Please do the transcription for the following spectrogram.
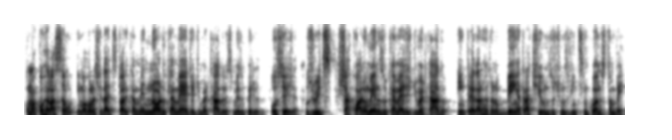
com uma correlação e uma volatilidade histórica menor do que a média de mercado nesse mesmo período. Ou seja, os REITs chacoalham menos do que a média de mercado e entregaram um retorno bem atrativo nos últimos 25 anos também.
